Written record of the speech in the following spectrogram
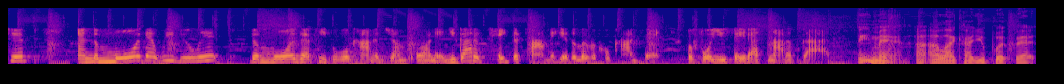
shift. And the more that we do it, the more that people will kind of jump on it. You got to take the time to hear the lyrical content before you say that's not of God. Amen. I, I like how you put that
